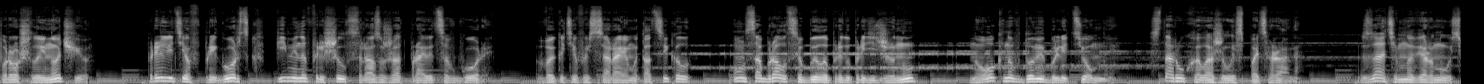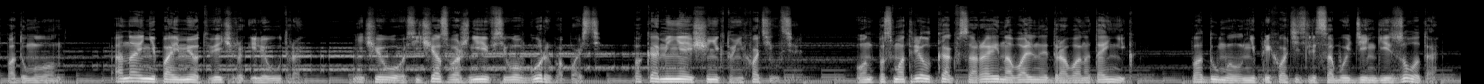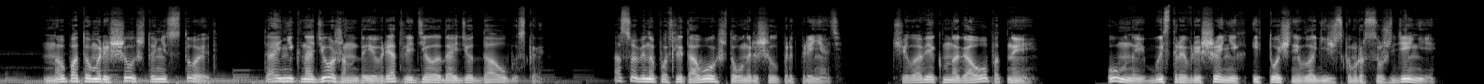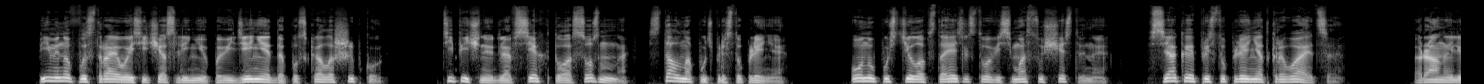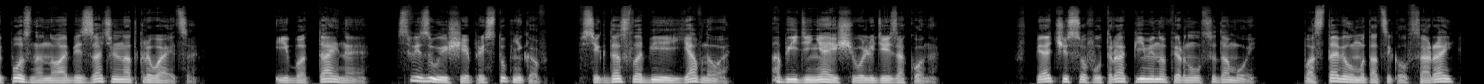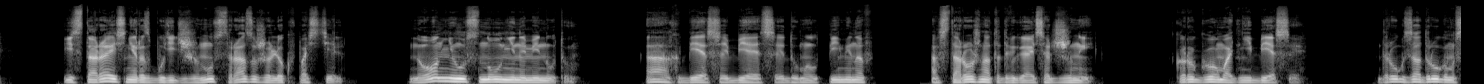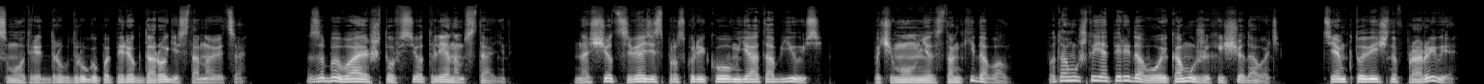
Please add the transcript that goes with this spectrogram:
Прошлой ночью, прилетев в Пригорск, Пименов решил сразу же отправиться в горы. Выкатив из сарая мотоцикл, он собрался было предупредить жену, но окна в доме были темные. Старуха ложилась спать рано. «Затемно вернусь», — подумал он. «Она и не поймет, вечер или утро. Ничего, сейчас важнее всего в горы попасть, пока меня еще никто не хватился». Он посмотрел, как в сарае навалены дрова на тайник. Подумал, не прихватить ли с собой деньги и золото, но потом решил, что не стоит. Тайник надежен, да и вряд ли дело дойдет до обыска. Особенно после того, что он решил предпринять. Человек многоопытный, умный, быстрый в решениях и точный в логическом рассуждении, Пименов, выстраивая сейчас линию поведения, допускал ошибку, типичную для всех, кто осознанно стал на путь преступления. Он упустил обстоятельство весьма существенное. Всякое преступление открывается. Рано или поздно, но обязательно открывается. Ибо тайное, связующее преступников, всегда слабее явного, объединяющего людей закона. В пять часов утра Пименов вернулся домой, поставил мотоцикл в сарай и, стараясь не разбудить жену, сразу же лег в постель. Но он не уснул ни на минуту. «Ах, бесы, бесы!» — думал Пименов, осторожно отодвигаясь от жены. Кругом одни бесы. Друг за другом смотрят, друг другу поперек дороги становятся. Забывая, что все тленом станет. Насчет связи с Проскуряковым я отобьюсь. Почему он мне станки давал? Потому что я передовой, кому же их еще давать? Тем, кто вечно в прорыве?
